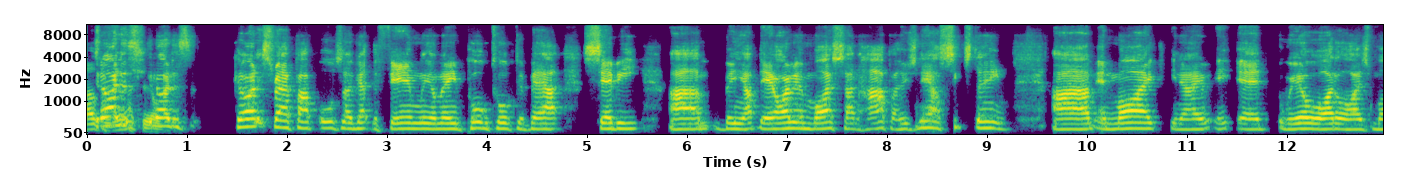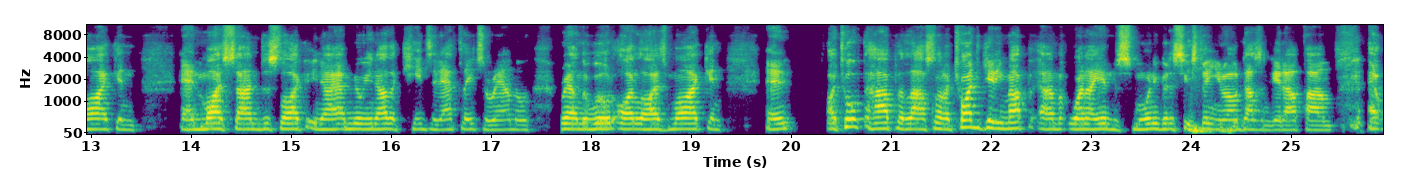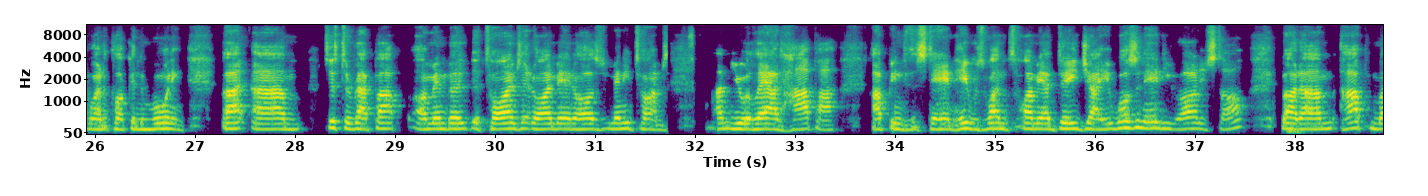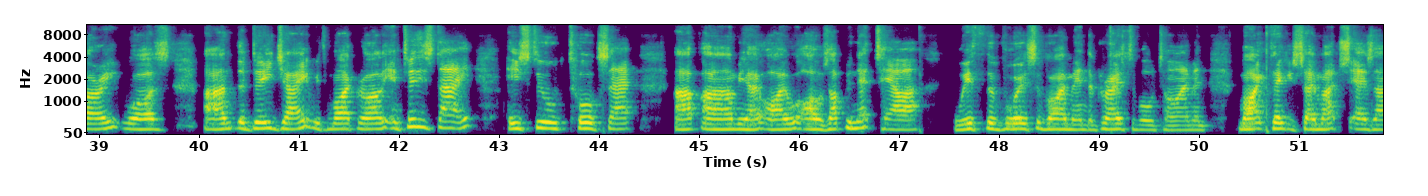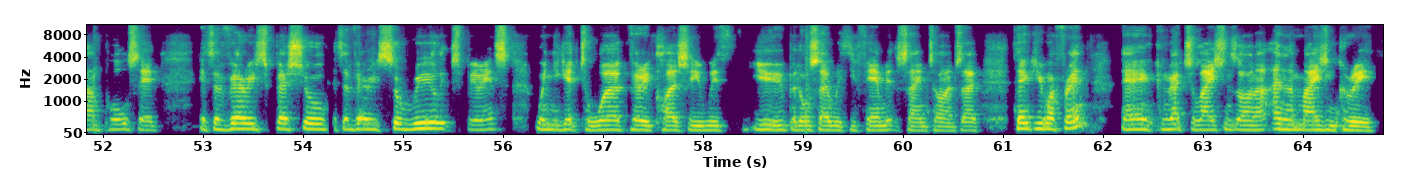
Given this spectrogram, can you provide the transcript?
can, I just, can I just can I just wrap up also about the family? I mean, Paul talked about Sebi um, being up there. I remember my son Harper, who's now 16, um, and Mike. You know, it, we all idolise Mike, and and my son, just like you know a million other kids and athletes around the around the world, idolise Mike, and and I talked to Harper last night. I tried to get him up um, at 1 a.m. this morning, but a 16 year old doesn't get up um, at 1 o'clock in the morning. But um, just to wrap up, I remember the times at Ironman Oz, many times um, you allowed Harper up into the stand. He was one time our DJ. He wasn't Andy Riley style, but um, Harper Murray was um, the DJ with Mike Reilly. And to this day, he still talks that up. you know, I, I was up in that tower with the voice of Ironman, the greatest of all time. And Mike, thank you so much. As um, Paul said, it's a very special, it's a very surreal experience when you get to work very closely with you, but also with your family at the same time. So thank you, my friend, and congratulations on a, an amazing career.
